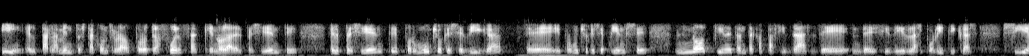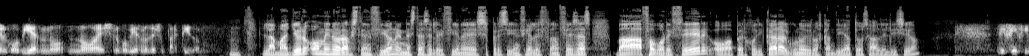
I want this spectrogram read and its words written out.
y el Parlamento está controlado por otra fuerza que no la del presidente, el presidente, por mucho que se diga eh, y por mucho que se piense, no tiene tanta capacidad de, de, decidir las políticas si el gobierno no es el gobierno de su partido. ¿no? Mm. ¿La mayor o menor abstención en estas elecciones presidenciales francesas va a favorecer o a perjudicar a alguno de los candidatos al Elíseo? Difícil.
